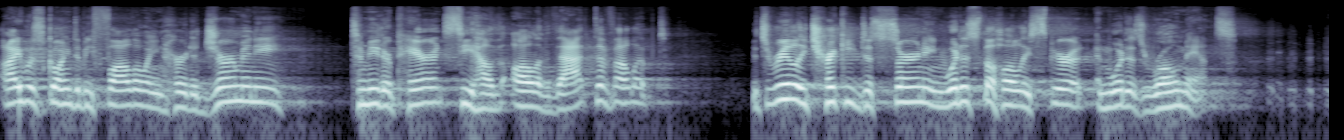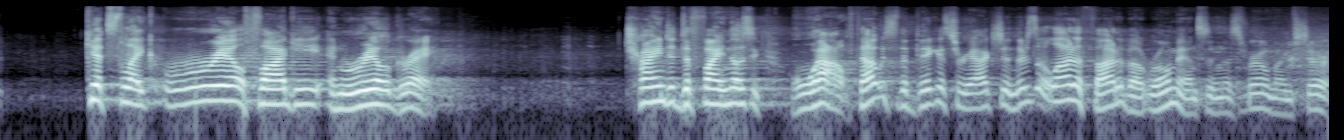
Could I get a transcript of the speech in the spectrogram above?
I was going to be following her to Germany to meet her parents, see how all of that developed. It's really tricky discerning what is the Holy Spirit and what is romance gets like real foggy and real gray. Trying to define those things. Wow, that was the biggest reaction. There's a lot of thought about romance in this room, I'm sure.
